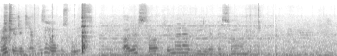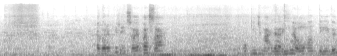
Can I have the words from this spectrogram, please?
Pronto, gente, já cozinhou o cuscuz. Olha só que maravilha, pessoal. Agora aqui, gente, só é passar um pouquinho de margarina ou manteiga.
